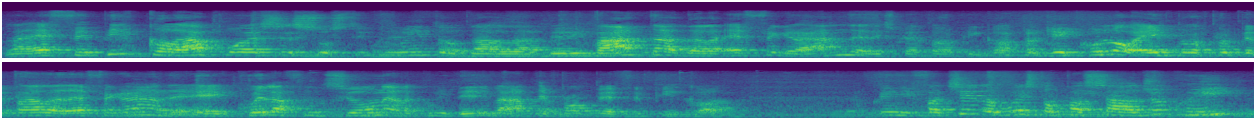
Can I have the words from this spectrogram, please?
la F piccola può essere sostituita dalla derivata della F grande rispetto alla piccola, perché quello è il proprietario della F grande, è quella funzione la cui derivata è proprio F piccola. Quindi facendo questo passaggio qui,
